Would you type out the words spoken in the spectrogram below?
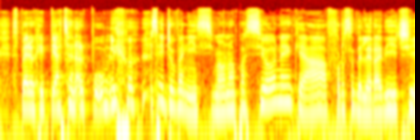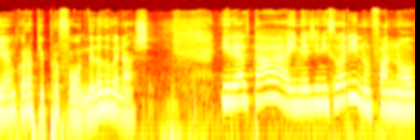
spero che piacciono al pubblico. Sei giovanissima, una passione che ha forse delle radici ancora più profonde, da dove nasce? In realtà i miei genitori non fanno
